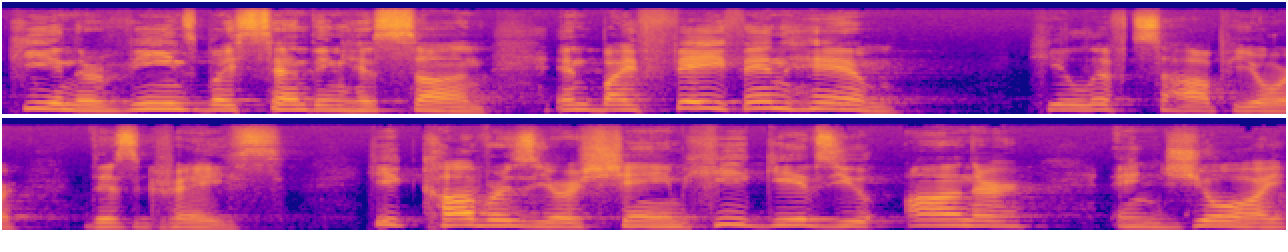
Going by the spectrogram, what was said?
He intervenes by sending His Son. And by faith in Him, He lifts up your disgrace. He covers your shame. He gives you honor and joy.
